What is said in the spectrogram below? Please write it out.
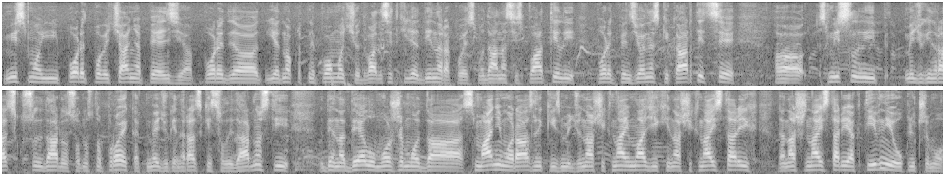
Mi smo i pored povećanja penzija, pored jednokratne pomoći od 20.000 dinara koje smo danas isplatili, pored penzionerske kartice, smislili međugeneracijsku solidarnost, odnosno projekat međugeneracijske solidarnosti, gde na delu možemo da smanjimo razlike između naših najmlađih i naših najstarijih, da naše najstarije aktivnije uključimo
